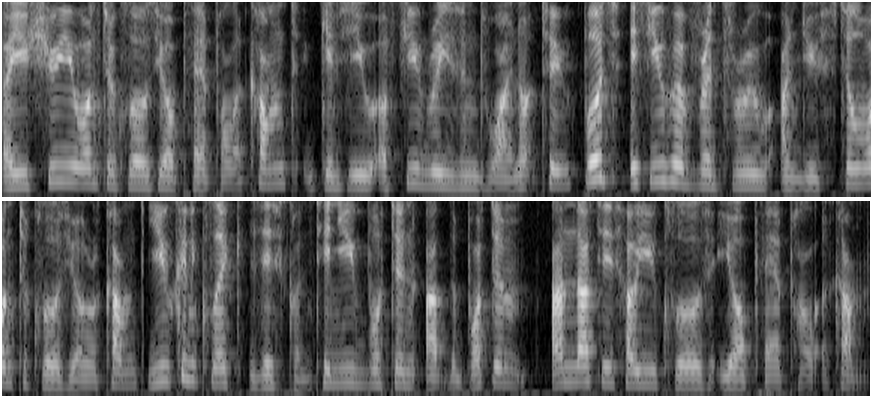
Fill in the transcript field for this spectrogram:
Are you sure you want to close your PayPal account? Gives you a few reasons why not to. But if you have read through and you still want to close your account, you can click this continue button at the bottom and that is how you close your PayPal account.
